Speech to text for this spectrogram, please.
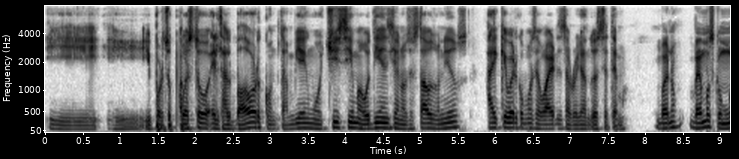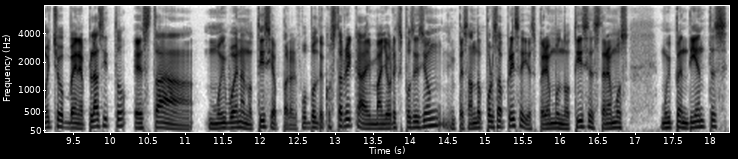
y, por supuesto El Salvador con también muchísima audiencia en los Estados Unidos. Hay que ver cómo se va a ir desarrollando este tema. Bueno, vemos con mucho beneplácito esta muy buena noticia para el fútbol de Costa Rica. Hay mayor exposición, empezando por Saprissa, y esperemos noticias. Estaremos muy pendientes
